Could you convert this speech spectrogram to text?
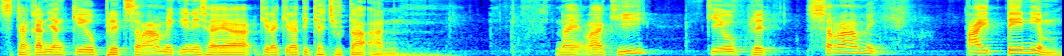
sedangkan yang Blade Ceramic ini saya kira-kira 3 jutaan naik lagi Blade Ceramic Titanium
